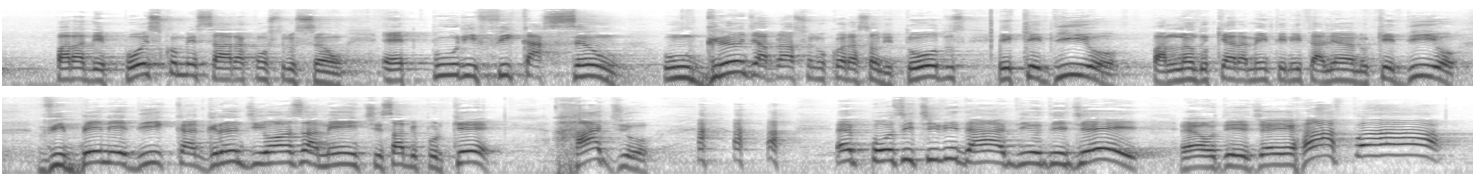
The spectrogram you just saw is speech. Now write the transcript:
para depois começar a construção. É purificação. Um grande abraço no coração de todos e que Dio, falando chiaramente em italiano, que Dio vi benedica grandiosamente. Sabe por quê? Rádio é positividade. E o DJ é o DJ Rafa!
